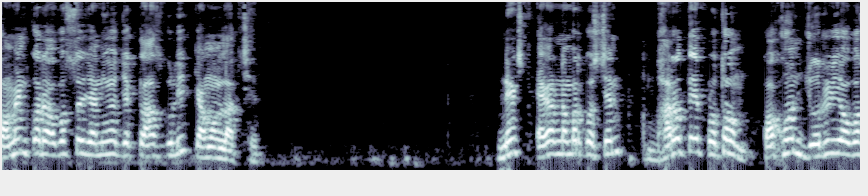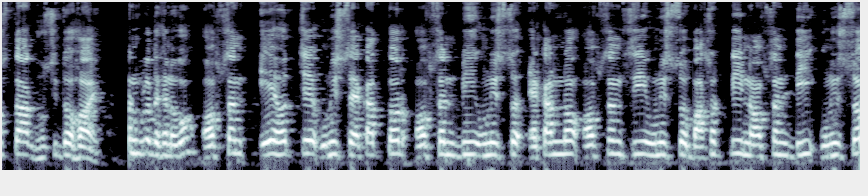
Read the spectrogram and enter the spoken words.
কমেন্ট করে অবশ্যই জানিও যে ক্লাসগুলি কেমন লাগছে। নেক্সট এগারো নম্বর কোশ্চেন ভারতে প্রথম কখন জরুরি অবস্থা ঘোষিত হয়? দেখে নেব। অপশন এ হচ্ছে উনিশশো একাত্তর অপশন বি উনিশশো একান্ন অপশন সি উনিশশো বাষট্টি অপশন ডি উনিশশো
